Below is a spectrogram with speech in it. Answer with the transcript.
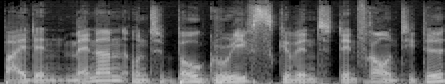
bei den Männern und Bo Greaves gewinnt den Frauentitel.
